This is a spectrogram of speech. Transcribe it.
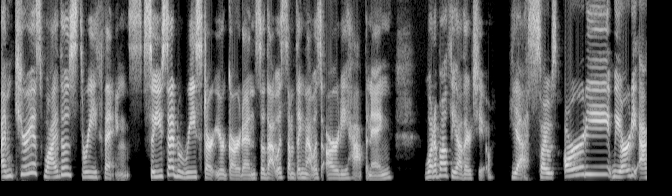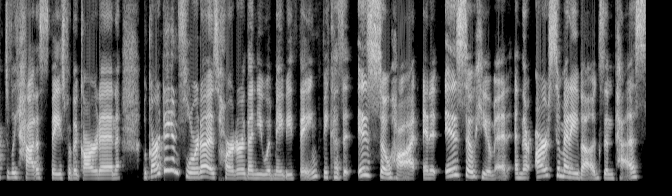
I'm curious why those three things. So you said restart your garden. So that was something that was already happening. What about the other two? Yes. So I was already, we already actively had a space for the garden. But gardening in Florida is harder than you would maybe think because it is so hot and it is so humid and there are so many bugs and pests.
